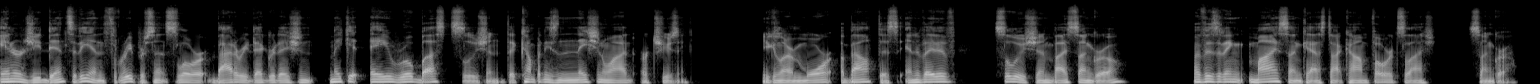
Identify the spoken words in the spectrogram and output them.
energy density and 3% slower battery degradation make it a robust solution that companies nationwide are choosing. You can learn more about this innovative solution by SunGrow by visiting mysuncast.com forward slash sungrow.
